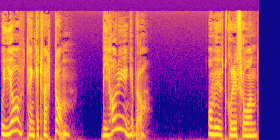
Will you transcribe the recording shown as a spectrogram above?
Och jag tänker tvärtom. Vi har det ju inget bra. Om vi utgår ifrån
